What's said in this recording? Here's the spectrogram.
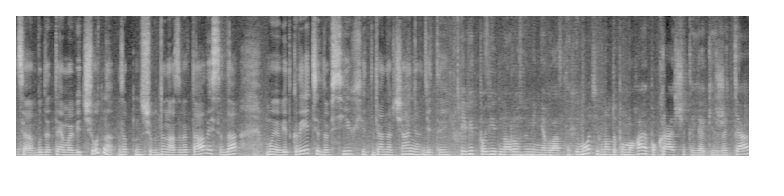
ця буде тема відчутна, щоб до нас зверталися. Да? Ми відкриті до всіх для навчання дітей. І відповідно розуміння власних емоцій воно допомагає покращити якість життя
